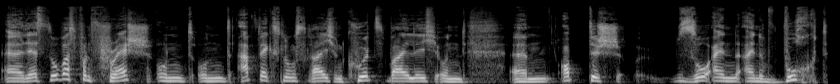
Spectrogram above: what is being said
Äh, der ist sowas von fresh und, und abwechslungsreich und kurzweilig und ähm, optisch so ein, eine Wucht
